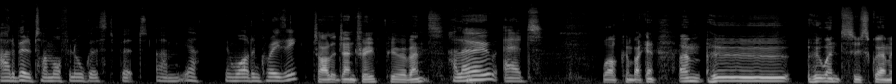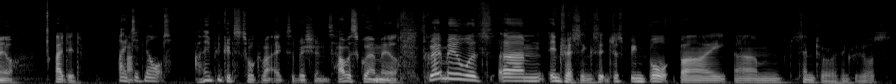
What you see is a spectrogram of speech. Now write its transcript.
I had a bit of time off in August, but um, yeah, been wild and crazy. Charlotte Gentry, Pure Events. Hello, Ed. Welcome back in. Um, who who went to Square Meal? I did. I did not. I think it'd be good to talk about exhibitions. How was Square Meal? Square Meal was um, interesting because it just been bought by um, Centaur, I think it was.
